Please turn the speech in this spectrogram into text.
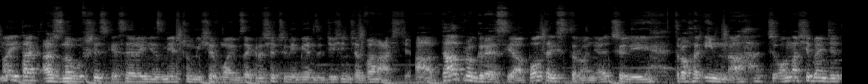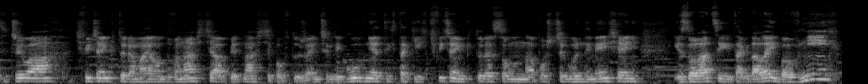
no i tak aż znowu wszystkie serie nie zmieszczą mi się w moim zakresie, czyli między 10 a 12. A ta progresja po tej stronie, czyli trochę inna, czy ona się będzie tyczyła ćwiczeń, które mają 12 a 15 powtórzeń, czyli głównie tych takich ćwiczeń, które są na poszczególny mięsień, izolacji i tak dalej, bo w nich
